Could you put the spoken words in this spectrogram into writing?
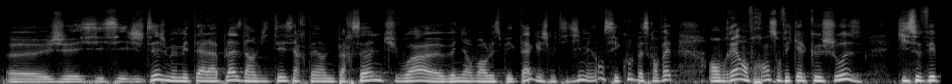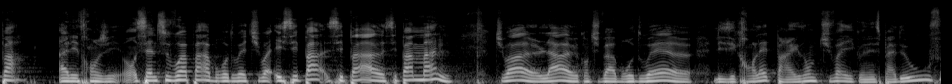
Euh, je me mettais à la place d'inviter certaines personnes, tu vois, euh, venir voir le spectacle, et je m'étais dit mais non, c'est cool parce qu'en fait, en vrai, en France, on fait quelque chose qui se fait pas à l'étranger. Ça ne se voit pas à Broadway, tu vois. Et c'est pas, c'est pas, euh, c'est pas mal. Tu vois, euh, là, euh, quand tu vas à Broadway, les écrans LED, par exemple, tu vois, ils connaissent pas de ouf.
